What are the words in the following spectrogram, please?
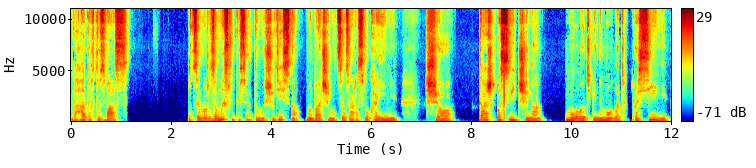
багато хто з вас про це може замислитися, тому що дійсно ми бачимо це зараз в Україні, що та ж освічена молодь і немолодь Росії,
